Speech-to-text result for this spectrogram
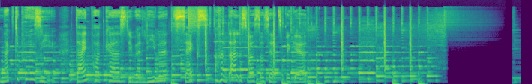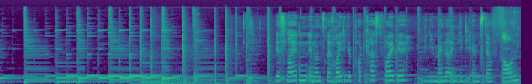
Nackte Poesie, dein Podcast über Liebe, Sex und alles, was das Herz begehrt. Wir sliden in unsere heutige Podcast-Folge wie die Männer in die DMs der Frauen.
